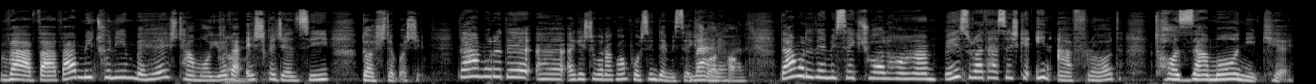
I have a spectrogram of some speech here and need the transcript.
و و و می‌تونیم بهش تمایل و عشق جنسی داشته باشیم. در مورد اگه اشتباه نکنم پرسیدین demisexual بله، ها. بله. در مورد demisexual ها هم به این صورت هستش که این افراد تا زمانی که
